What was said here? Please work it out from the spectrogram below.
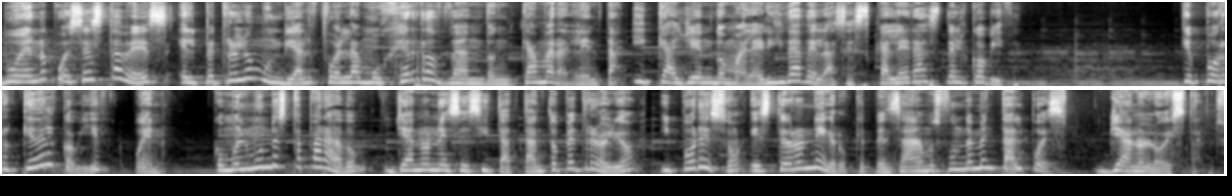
Bueno, pues esta vez el petróleo mundial fue la mujer rodando en cámara lenta y cayendo malherida de las escaleras del COVID. ¿Que por qué del COVID? Bueno, como el mundo está parado, ya no necesita tanto petróleo y por eso este oro negro que pensábamos fundamental, pues ya no lo es tanto.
